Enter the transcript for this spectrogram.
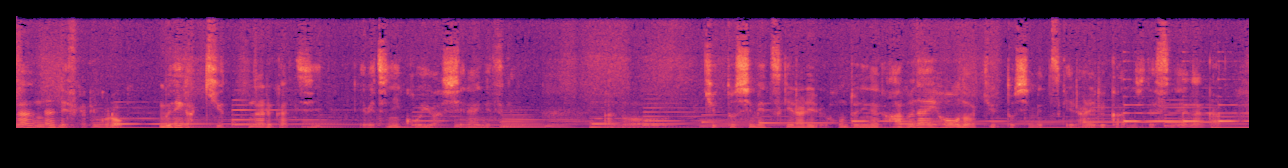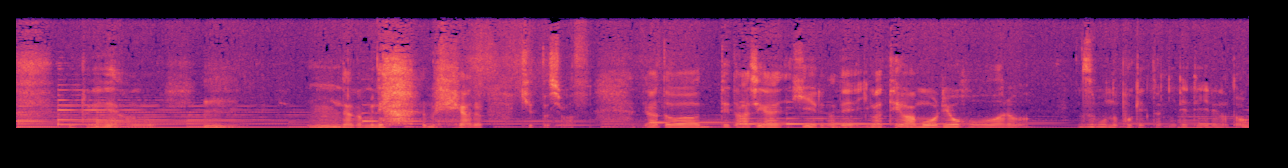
なんですかねこの胸がキュッとなる感じ別に恋はしてないんですけどあのキュッと締め付けられる本当になんか危ない方のキュッと締め付けられる感じですね。なんか本当にねあのうんうんなんか胸が 胸があのキュッとします。あと手と足が冷えるので今手はもう両方あのズボンのポケットに入れているのと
